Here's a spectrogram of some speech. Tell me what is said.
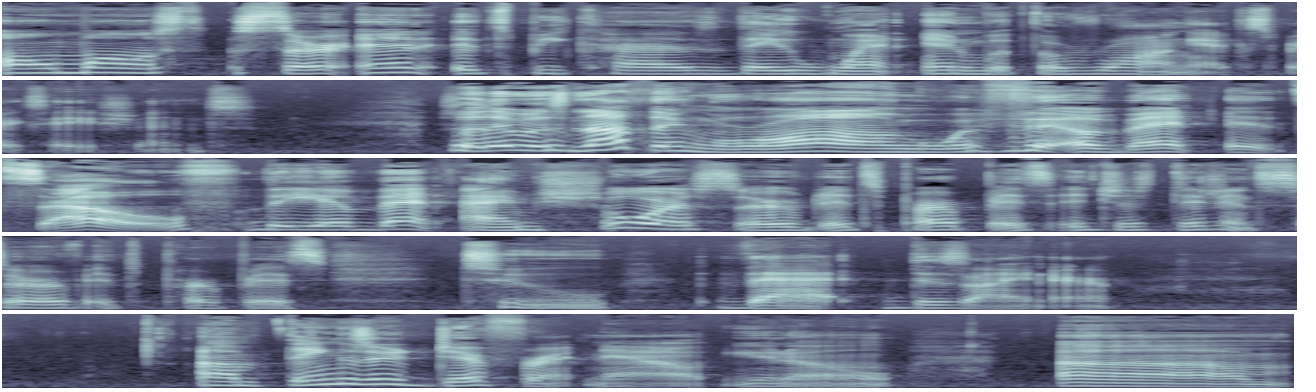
almost certain it's because they went in with the wrong expectations. So there was nothing wrong with the event itself. The event, I'm sure, served its purpose. It just didn't serve its purpose to that designer. Um, things are different now, you know. Um,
